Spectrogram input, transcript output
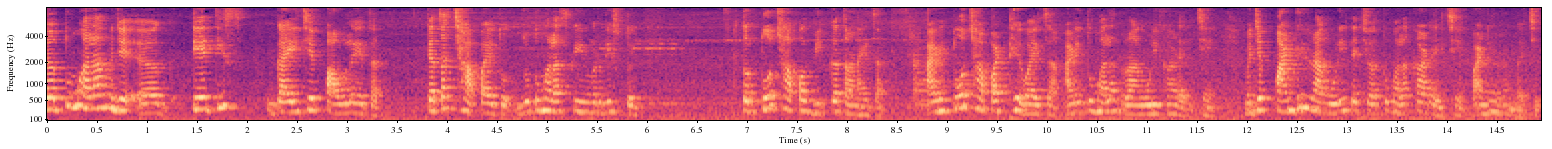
तर तुम्हाला म्हणजे तेहतीस गाईचे पावलं येतात. त्याचा छापा येतो जो तुम्हाला स्क्रीनवर दिसतोय. तर तो छापा विकत आणायचा आणि तो छापा ठेवायचा आणि तुम्हाला रांगोळी काढायची. आहे म्हणजे पांढरी रांगोळी त्याच्यावर तुम्हाला काढायची आहे पांढऱ्या रंगाची.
